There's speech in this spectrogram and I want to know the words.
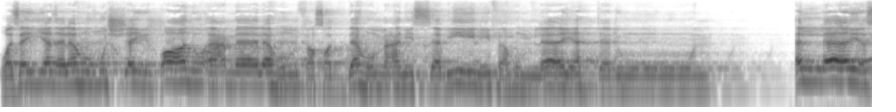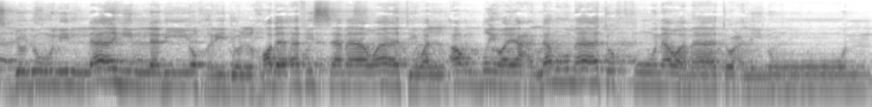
وزين لهم الشيطان أعمالهم فصدهم عن السبيل فهم لا يهتدون ألا يسجدوا لله الذي يخرج الخبأ في السماوات والأرض ويعلم ما تخفون وما تعلنون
